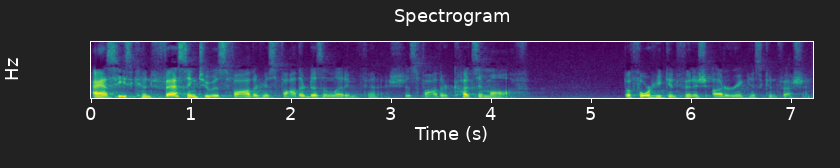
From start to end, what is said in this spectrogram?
as he's confessing to his father, his father doesn't let him finish. His father cuts him off before he can finish uttering his confession.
